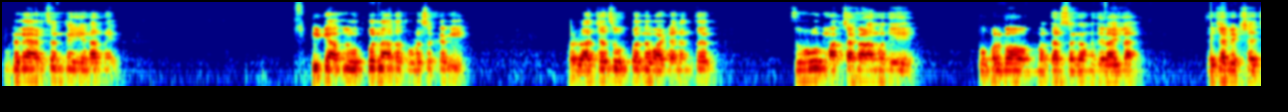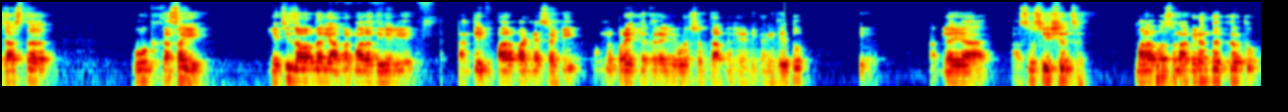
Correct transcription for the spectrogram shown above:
कुठं काही अडचण काही येणार नाही. ठीक आहे आपलं उत्पन्न आता थोडस कमी आहे. तर राज्याचं उत्पन्न वाढल्यानंतर जो मागच्या काळामध्ये कोपरगाव मतदारसंघामध्ये राहिला त्याच्यापेक्षा जास्त ओघ कसा येईल? याची जबाबदारी आपण मला दिलेली आहे. आणि ते पार पाडण्यासाठी पूर्ण प्रयत्न करेल एवढा शब्द आपण या ठिकाणी देतो. आपल्या या असोसिएशनचं मनापासून अभिनंदन करतो.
